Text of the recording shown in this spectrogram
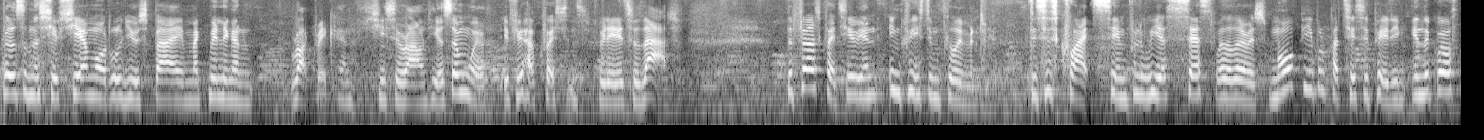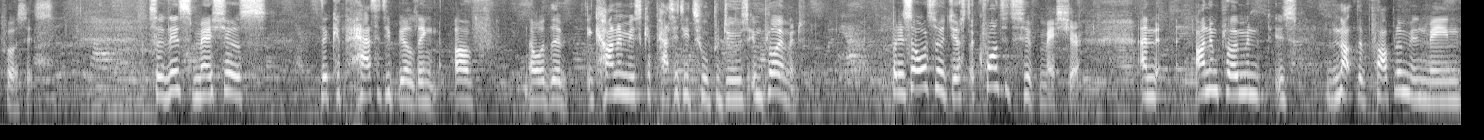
builds on the shift share model used by McMillan and Rodrik, and she's around here somewhere if you have questions related to that. The first criterion, increased employment. This is quite simple. We assess whether there is more people participating in the growth process. So this measures the capacity building of, or the economy's capacity to produce employment. But it's also just a quantitative measure. And unemployment is not the problem in, main,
